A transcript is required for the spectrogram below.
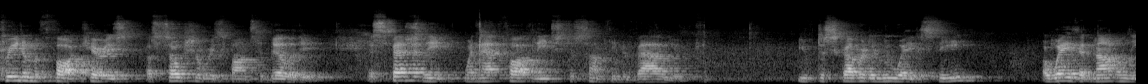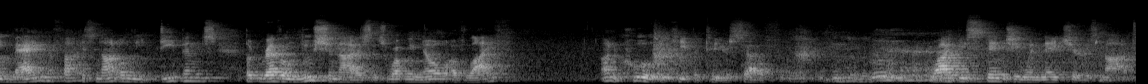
Freedom of thought carries a social responsibility, especially when that thought leads to something of value. You've discovered a new way to see, a way that not only magnifies, not only deepens, but revolutionizes what we know of life. uncool to keep it to yourself. Why be stingy when nature is not?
